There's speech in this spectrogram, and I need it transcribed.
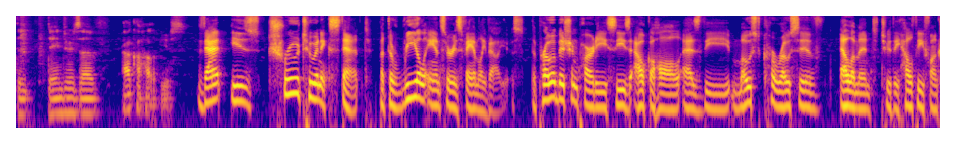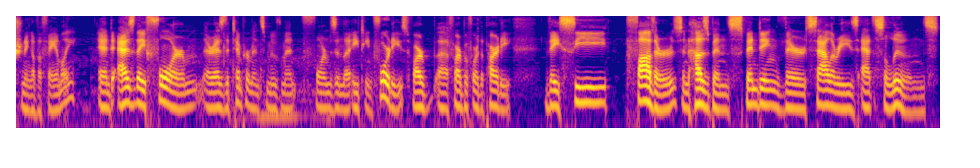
the dangers of alcohol abuse. That is true to an extent, but the real answer is family values. The Prohibition Party sees alcohol as the most corrosive element to the healthy functioning of a family. And as they form, or as the temperance movement forms in the 1840s, far, uh, far before the party, they see fathers and husbands spending their salaries at saloons,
